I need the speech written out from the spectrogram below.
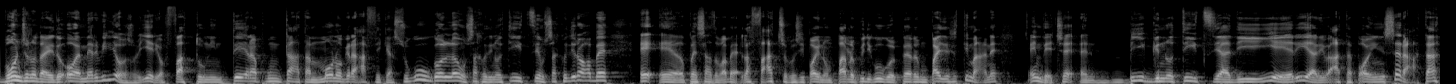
Buongiorno Daido, oh è meraviglioso, ieri ho fatto un'intera puntata monografica su Google, un sacco di notizie, un sacco di robe e, e, ho pensato vabbè la faccio così poi non parlo più di Google per un paio di settimane. E invece eh, big notizia di ieri, arrivata poi in serata,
